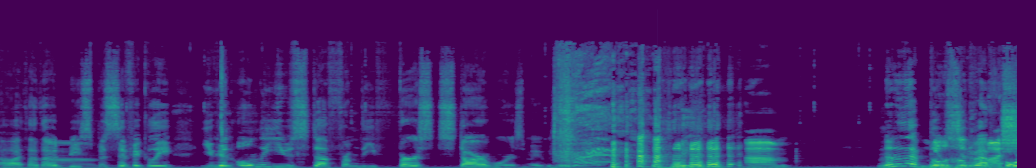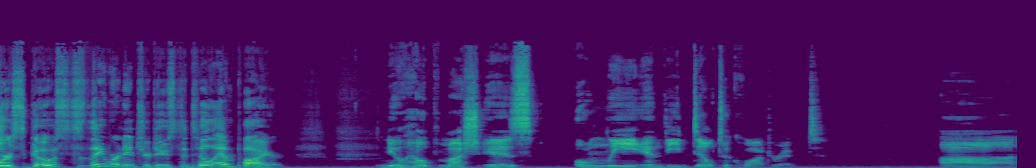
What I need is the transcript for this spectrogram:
Oh, I thought that would be Um. specifically you can only use stuff from the first Star Wars movie. um, None of that bullshit about Mush- Force ghosts. They weren't introduced until Empire. New Hope Mush is only in the Delta Quadrant. Uh,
